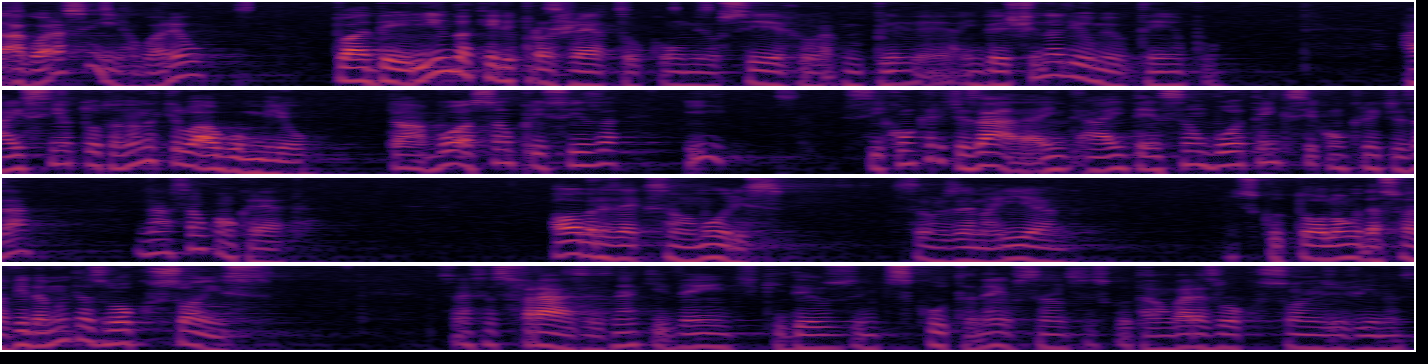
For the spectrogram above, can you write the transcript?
Agora sim, agora eu estou aderindo àquele projeto com o meu ser, investindo ali o meu tempo. Aí sim eu estou tornando aquilo algo meu. Então a boa ação precisa ir se concretizar. A intenção boa tem que se concretizar na ação concreta. Obras é que são amores. São José Maria escutou ao longo da sua vida muitas locuções. São essas frases né, que vem, que Deus a gente escuta, né? os santos escutavam várias locuções divinas.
